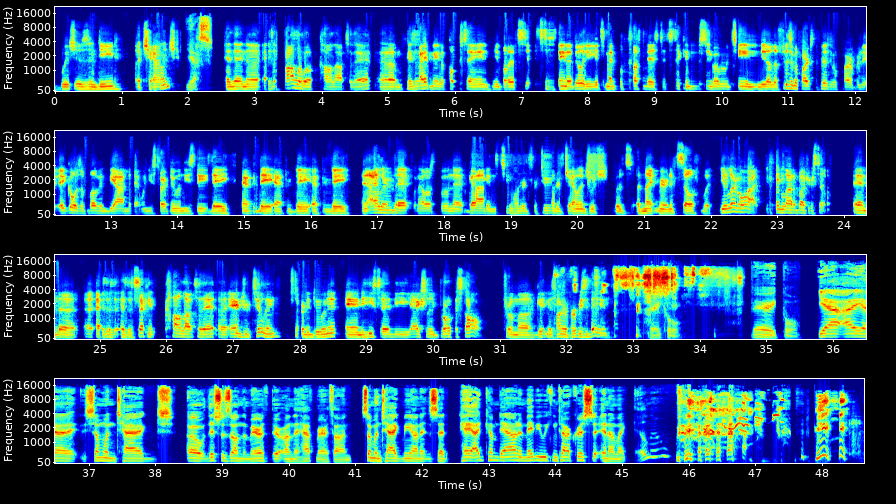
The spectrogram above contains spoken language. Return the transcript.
which is indeed a challenge. Yes. And then uh, as a follow up call out to that, because um, I had made a post saying, you know, it's, it's, sustainability, it's mental toughness, it's sticking to a single routine. You know, the physical part's the physical part, but it, it goes above and beyond that when you start doing these things day after day after day after day. And I learned that when I was doing that Goggins 200 for 200 challenge, which was a nightmare in itself. But you learn a lot. You learn a lot about yourself. And uh, as, a, as a second call out to that, uh, Andrew Tilling started doing it, and he said he actually broke a stall from uh, getting his 100 burpees a day in. Very cool. Very cool. Yeah, I uh, someone tagged. Oh, this was on the marathon on the half marathon. Someone tagged me on it and said, "Hey, I'd come down and maybe we can talk Chris." And I'm like, "Hell no."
